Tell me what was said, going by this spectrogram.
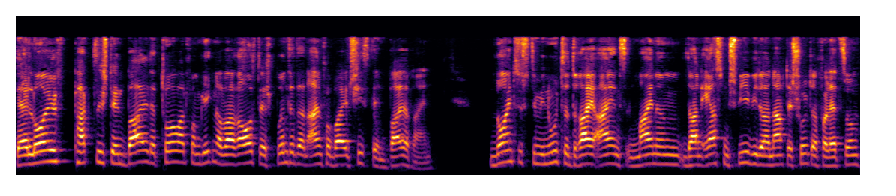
Der läuft, packt sich den Ball, der Torwart vom Gegner war raus, der sprintet an allen vorbei und schießt den Ball rein. 90. Minute 3-1 in meinem dann ersten Spiel wieder nach der Schulterverletzung.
